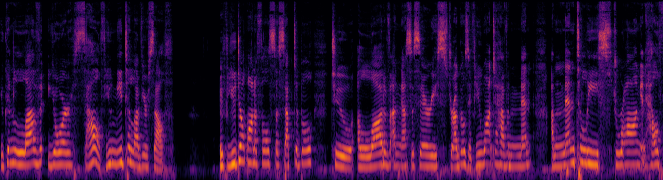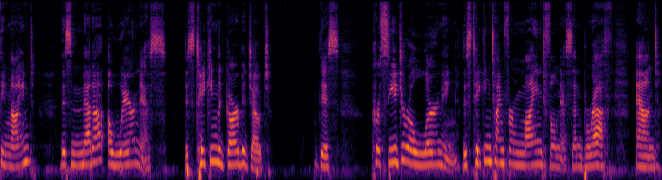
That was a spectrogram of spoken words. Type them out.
You can love yourself. You need to love yourself. If you don't want to feel susceptible to a lot of unnecessary struggles, if you want to have a, men- a mentally strong and healthy mind, this meta awareness, this taking the garbage out, this procedural learning, this taking time for mindfulness and breath and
